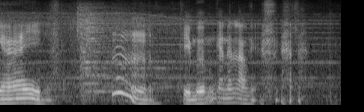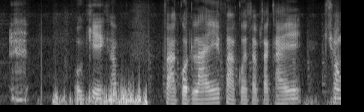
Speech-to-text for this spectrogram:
ไงอืมฝีมือเหมือนกันนั่นเราเนี่ย โอเคครับ ฝากกดไลค์ ฝากกด subscribe ช่อง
